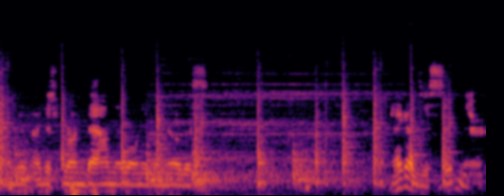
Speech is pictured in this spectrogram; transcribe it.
Maybe if I just run down, they won't even notice. That guy's just sitting there.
